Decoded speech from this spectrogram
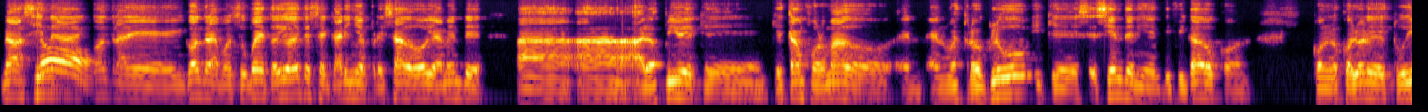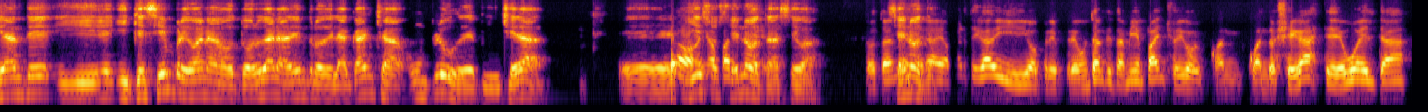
No, sin nada en contra, de, en contra, por supuesto, digo, este es el cariño expresado, obviamente, a, los pibes que, están formados en, nuestro club y que se sienten identificados con, los colores de estudiante y, que siempre van a otorgar adentro de la cancha un plus de pinchedad. Eh, y eso se nota, se va. Totalmente. Se nota. aparte, Gaby, digo, preguntarte también, Pancho, digo, cuando, llegaste de vuelta,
